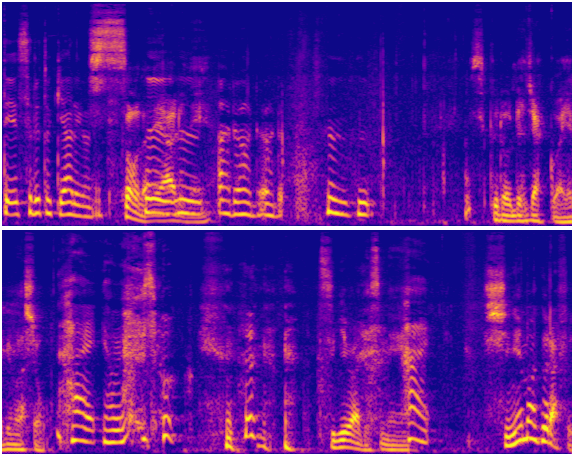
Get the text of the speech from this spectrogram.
てする時あるよね。そうだねんん。あるね。あるあるある。うんうん。スクロールジャックはやめましょう。はいやめましょう 次はですね、はい。シネマグラフ。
